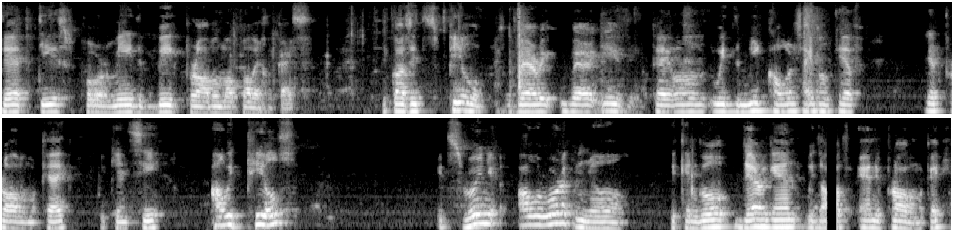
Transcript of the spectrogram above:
That is for me the big problem of Vallejo, guys, because it's peeled very very easy. Okay, on with the MIG colors, I don't have that problem. Okay, you can see how it peels it's ruining our work no we can go there again without any problem okay?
